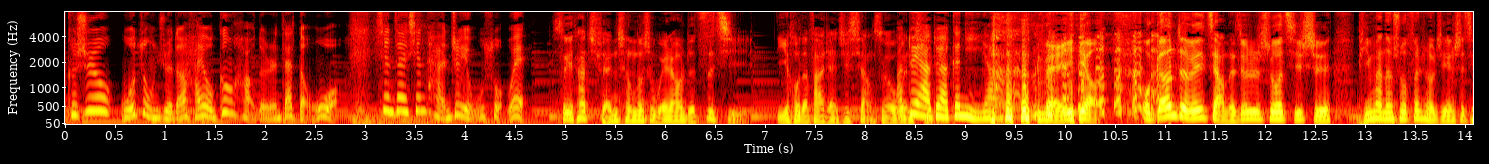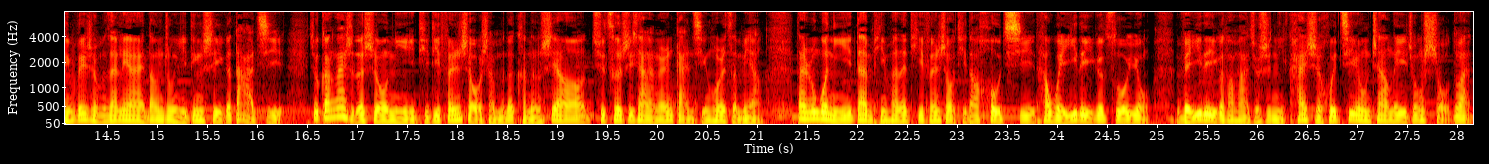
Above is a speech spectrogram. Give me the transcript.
可是我总觉得还有更好的人在等我，现在先谈这也无所谓所以他全程都是围绕着自己以后的发展去想所有啊。问题。对啊，对啊，跟你一样，没有，我刚准备讲的就是说，其实频繁的说分手这件事情，为什么在恋爱当中一定是一个大忌？就刚开始的时候，你提提分手什么的，可能是要去测试一下两个人感情或者怎么样。但如果你一旦频繁的提分手，提到后期，它唯一的一个作用，唯一的一个方法就是你开始会借用这样的一种手段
